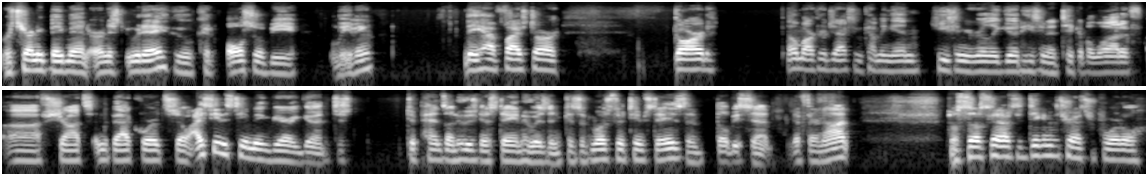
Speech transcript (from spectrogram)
returning big man Ernest Udeh, who could also be leaving. They have five star guard Elmarko Jackson coming in. He's going to be really good. He's going to take up a lot of uh, shots in the backcourt. So I see this team being very good. Just depends on who's going to stay and who isn't. Because if most of their team stays, then they'll be set. If they're not, Bill Self's going to have to dig into the transfer portal,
